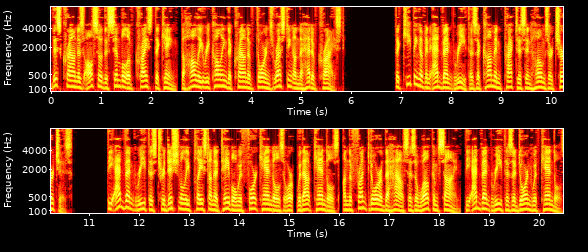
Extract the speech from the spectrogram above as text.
this crown is also the symbol of Christ the King, the holly recalling the crown of thorns resting on the head of Christ. The keeping of an Advent wreath is a common practice in homes or churches. The Advent wreath is traditionally placed on a table with four candles or, without candles, on the front door of the house as a welcome sign. The Advent wreath is adorned with candles,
